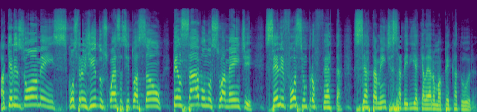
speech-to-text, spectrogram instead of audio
Aqueles homens constrangidos com essa situação pensavam na sua mente: se ele fosse um profeta, certamente saberia que ela era uma pecadora.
